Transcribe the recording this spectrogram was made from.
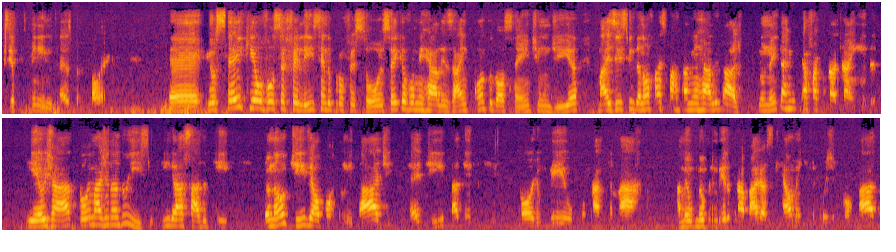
para os meninos, né, os colegas. É, eu sei que eu vou ser feliz sendo professor, eu sei que eu vou me realizar enquanto docente um dia, mas isso ainda não faz parte da minha realidade. Eu nem terminei a faculdade ainda e eu já estou imaginando isso. Engraçado que eu não tive a oportunidade né, de ir para dentro do escritório meu, com a minha marca. A meu, meu primeiro trabalho, assim, realmente depois de formado,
